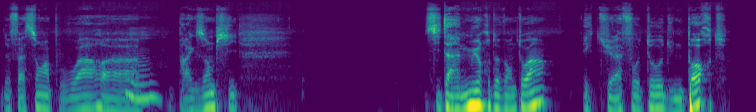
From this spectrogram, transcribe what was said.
de façon à pouvoir, euh, Mhm. par exemple, si, si tu as un mur devant toi et que tu as la photo d'une porte,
